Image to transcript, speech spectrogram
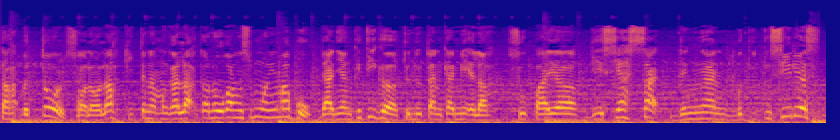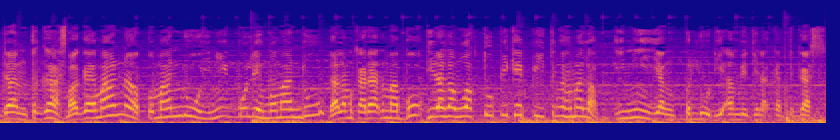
tak betul. Seolah-olah kita nak menggalakkan orang semua ni mabuk. Dan yang ketiga, tuntutan kami ialah supaya disiasat dengan begitu serius dan tegas bagaimana pemandu ini boleh memandu dalam keadaan mabuk di dalam waktu PKP tengah malam. Ini yang perlu diambil tindakan tegas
